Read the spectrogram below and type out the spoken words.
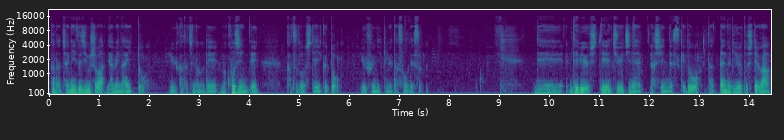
ただ、ジャニーズ事務所は辞めないという形なので、まあ、個人で活動していくというふうに決めたそうです。で、デビューして11年らしいんですけど、脱退の理由としては、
